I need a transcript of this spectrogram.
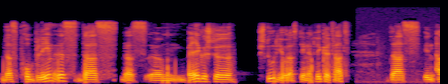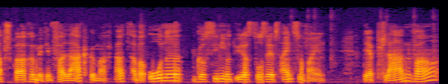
Das Problem ist, dass das ähm, belgische Studio, das den entwickelt hat, das in Absprache mit dem Verlag gemacht hat, aber ohne Goscinny und Uderso selbst einzuweihen. Der Plan war,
